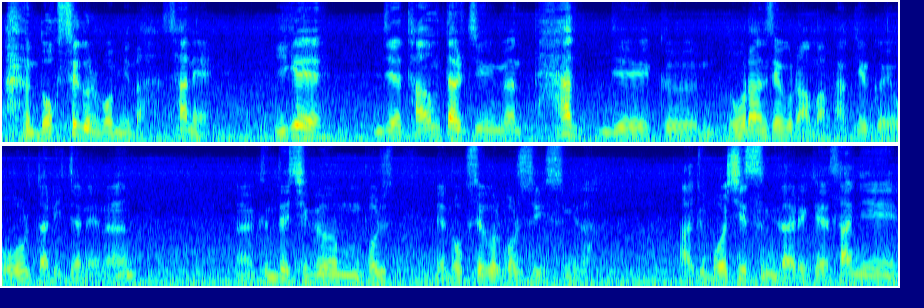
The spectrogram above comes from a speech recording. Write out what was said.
녹색을 봅니다. 산에. 이게 이제 다음 달쯤이면 다 이제 그 노란색으로 아마 바뀔 거예요. 5월달 이전에는. 아, 근데 지금 볼, 이제 녹색을 볼 수 있습니다. 아주 멋있습니다. 이렇게 산이 에,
